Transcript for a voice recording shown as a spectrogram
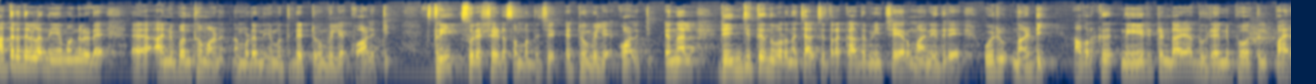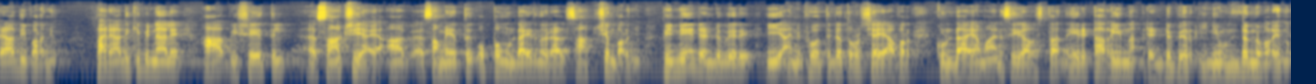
അത്തരത്തിലുള്ള നിയമങ്ങളുടെ അനുബന്ധമാണ് നമ്മുടെ നിയമത്തിന്റെ ഏറ്റവും വലിയ ക്വാളിറ്റി. സ്ത്രീ സുരക്ഷയുടെ സംബന്ധിച്ച് ഏറ്റവും വലിയ ക്വാളിറ്റി എന്നാൽ രഞ്ജിത്ത് എന്ന് പറയുന്ന ചലച്ചിത്ര അക്കാദമി ചെയർമാനെതിരെ ഒരു നടി അവർക്ക് നേരിട്ടുണ്ടായ ദുരനുഭവത്തിൽ പരാതി പറഞ്ഞു. പരാതിക്ക് പിന്നാലെ ആ വിഷയത്തിൽ സാക്ഷിയായ ആ സമയത്ത് ഒപ്പമുണ്ടായിരുന്ന ഒരാൾ സാക്ഷ്യം പറഞ്ഞു. പിന്നെയും രണ്ടുപേർ ഈ അനുഭവത്തിന്റെ തുടർച്ചയായി അവർക്കുണ്ടായ മാനസികാവസ്ഥ നേരിട്ടറിയുന്ന രണ്ടുപേർ ഇനി ഉണ്ടെന്ന് പറയുന്നു.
